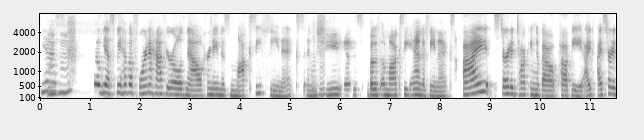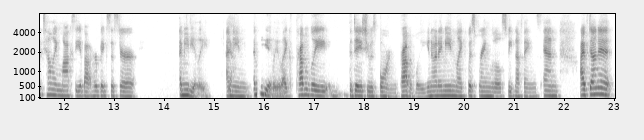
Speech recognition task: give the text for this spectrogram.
Yes. Mm-hmm. So yes, we have a four and a half year old now. Her name is Moxie Phoenix, and mm-hmm. she is both a Moxie and a Phoenix. I started talking about Poppy. I, I started telling Moxie about her big sister immediately. I yeah. mean, immediately, like probably the day she was born, probably, you know what I mean? Like whispering little sweet nothings. And I've done it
